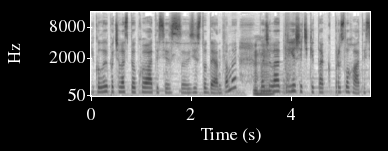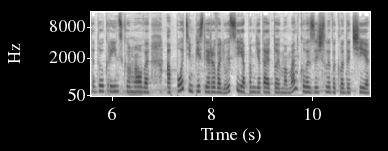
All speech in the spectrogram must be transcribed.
І коли почала спілкуватися з, зі студентами, Угу. почала трішечки так прислухатися до української Ага. мови. А потім, після революції, я пам'ятаю той момент, коли зайшли викладачі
